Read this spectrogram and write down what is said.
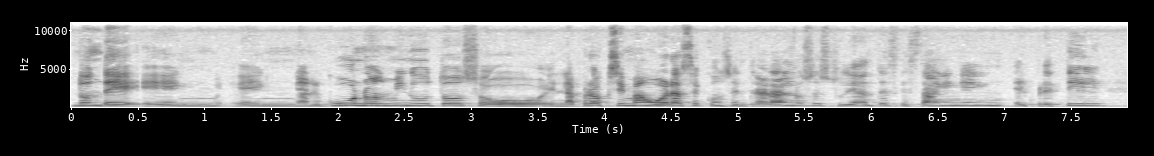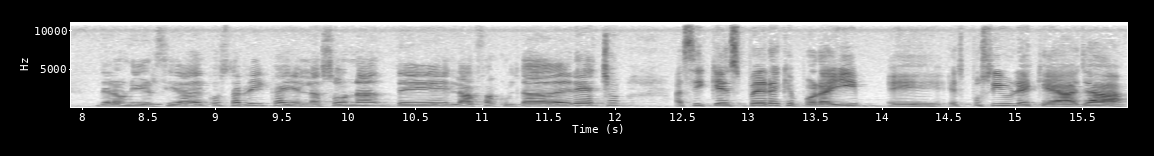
donde en, algunos minutos o en la próxima hora se concentrarán los estudiantes que están en, el pretil de la Universidad de Costa Rica y en la zona de la Facultad de Derecho. Así que espere que por ahí eh, es posible que haya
